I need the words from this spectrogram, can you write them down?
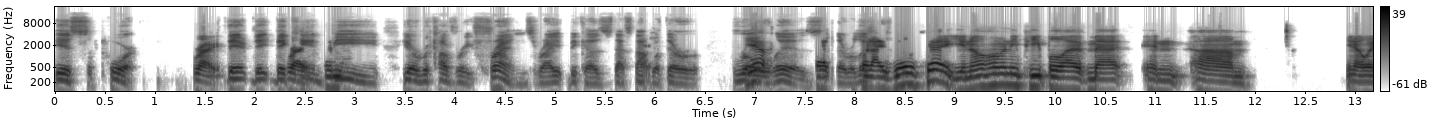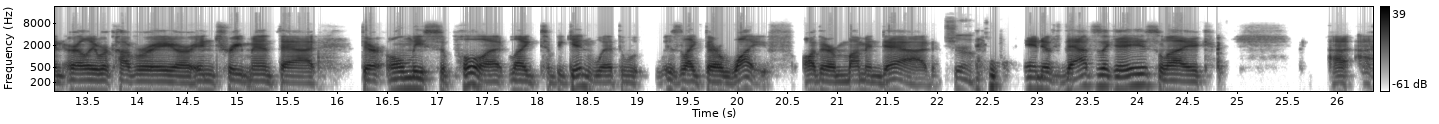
is support right they they, they right. can't be your recovery friends right because that's not what their role yeah, is but, their but i will say you know how many people i've met in um you know in early recovery or in treatment that their only support, like to begin with, is like their wife or their mom and dad. Sure. and if that's the case, like I, I,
